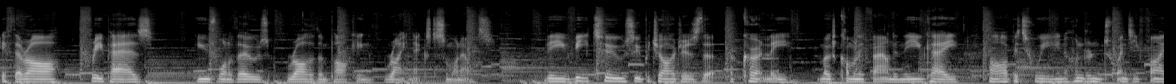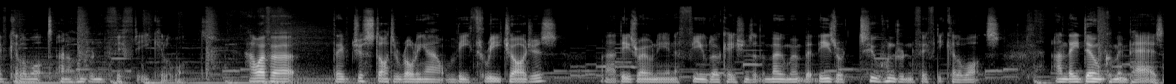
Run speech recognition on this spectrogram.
if there are free pairs, use one of those rather than parking right next to someone else. The V2 superchargers that are currently most commonly found in the UK are between 125 kilowatt and 150 kilowatts. However, they've just started rolling out V3 chargers. Uh, these are only in a few locations at the moment, but these are 250 kilowatts and they don't come in pairs,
